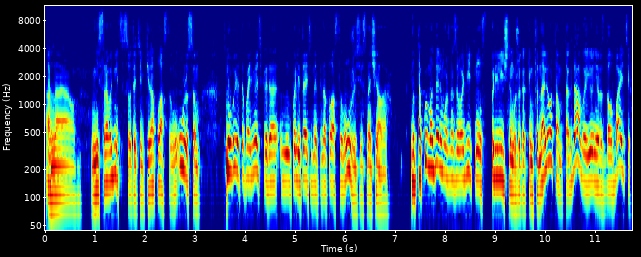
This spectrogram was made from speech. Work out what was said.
Она не сравнится с вот этим пенопластовым ужасом. Ну, вы это поймете, когда полетаете на пенопластовом ужасе ссначала. Вот такую модель можно заводить ну, с приличным уже каким-то налетом, тогда вы ее не раздолбаете.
